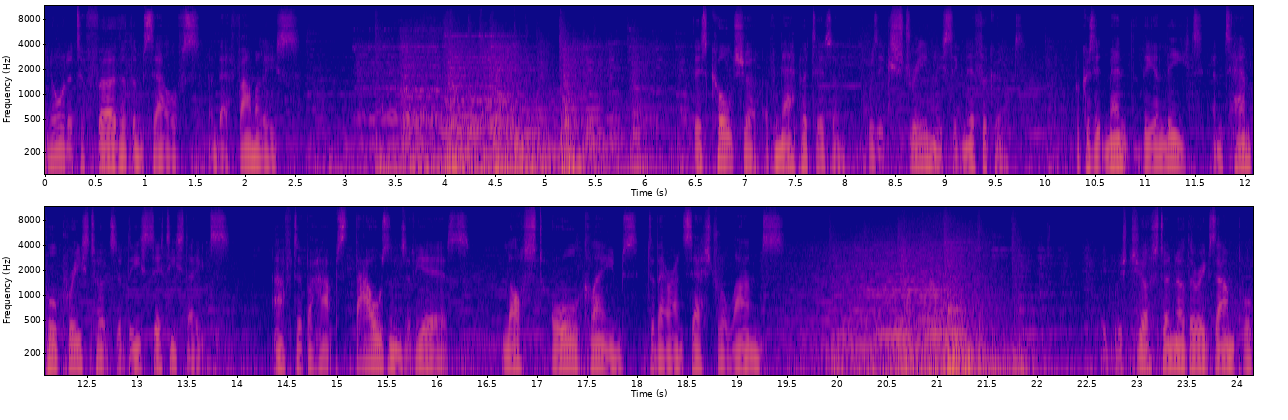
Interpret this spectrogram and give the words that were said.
in order to further themselves and their families. This culture of nepotism was extremely significant because it meant that the elite and temple priesthoods of these city-states, after perhaps thousands of years, lost all claims to their ancestral lands. It was just another example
